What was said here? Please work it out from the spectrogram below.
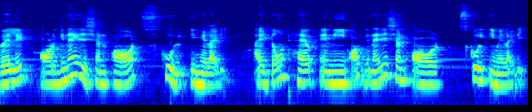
valid organization or school email ID. I don't have any organization or school email ID.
